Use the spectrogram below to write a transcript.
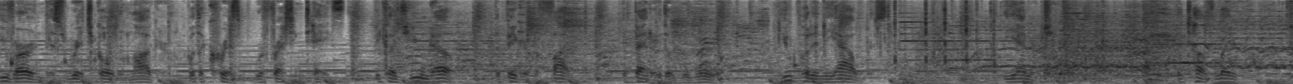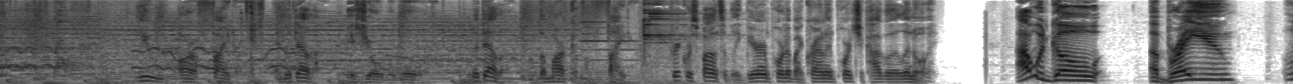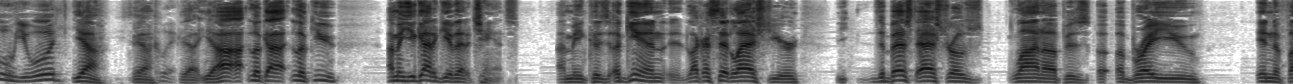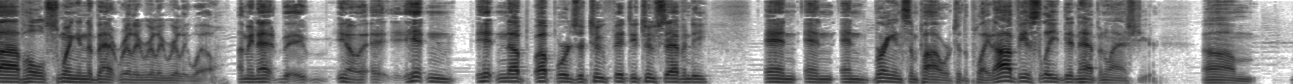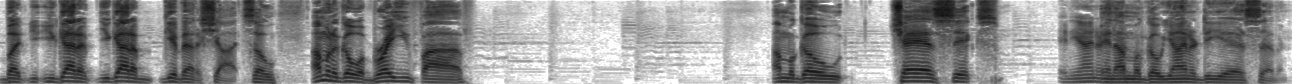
You've earned this rich golden lager with a crisp, refreshing taste. Because you know the bigger the fight, the better the reward. You put in the hours, the energy, the tough labor. You are a fighter, and Modelo is your reward. Modelo, the mark of a fighter. Drink responsibly. Beer imported by Crown Port Chicago, Illinois. I would go Abreu. Ooh, you would? Yeah, yeah, quick. yeah, yeah. I, look, I, look, you. I mean, you got to give that a chance. I mean, because again, like I said last year, the best Astros lineup is A- Abreu in the five hole, swinging the bat really, really, really well. I mean, that eh, you know, eh, hitting hitting up upwards of 250, 270 and and and bringing some power to the plate. Obviously, didn't happen last year. Um, but you, you gotta you gotta give that a shot. So I'm gonna go Abreu five. I'm gonna go Chas six, And Yainer and I'm gonna go Yainer Diaz seven.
